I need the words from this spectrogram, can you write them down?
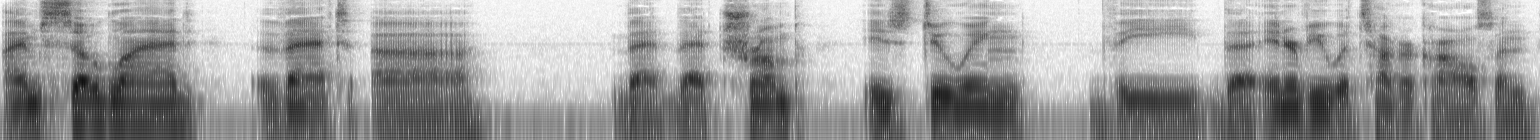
I am so glad that uh, that that Trump is doing the the interview with Tucker Carlson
